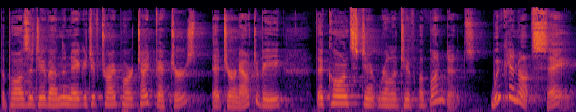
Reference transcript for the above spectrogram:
the positive and the negative tripartite vectors that turn out to be the constant relative abundance. We cannot say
